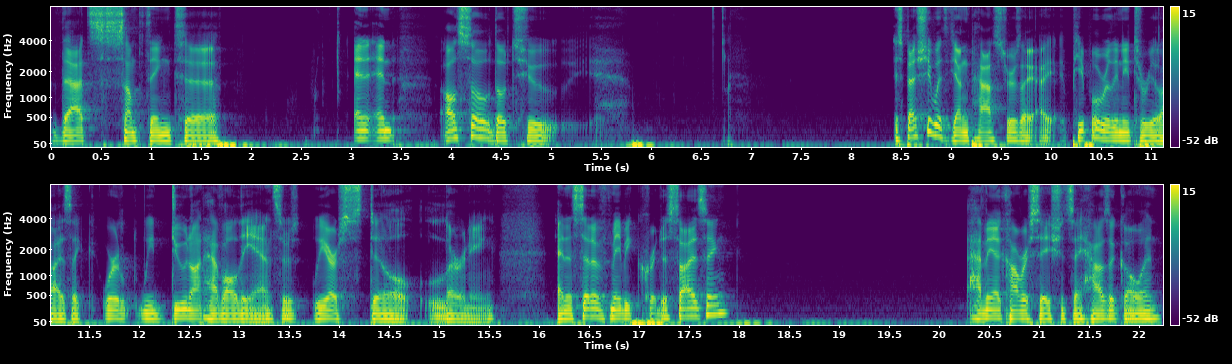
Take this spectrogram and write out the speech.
that's something to, and and also though to, especially with young pastors, I, I people really need to realize like we're we do not have all the answers. We are still learning, and instead of maybe criticizing, having a conversation, say, "How's it going?"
